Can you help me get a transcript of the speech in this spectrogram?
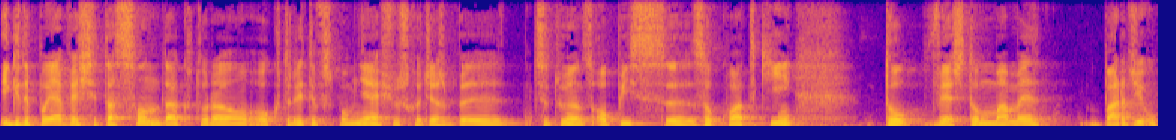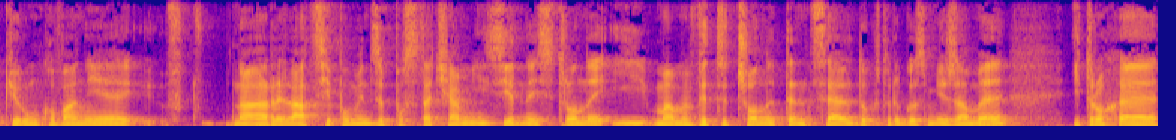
i gdy pojawia się ta sonda, która, o której ty wspomniałeś już chociażby cytując opis z okładki, to wiesz, to mamy bardziej ukierunkowanie na relacje pomiędzy postaciami z jednej strony i mamy wytyczony ten cel, do którego zmierzamy i trochę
